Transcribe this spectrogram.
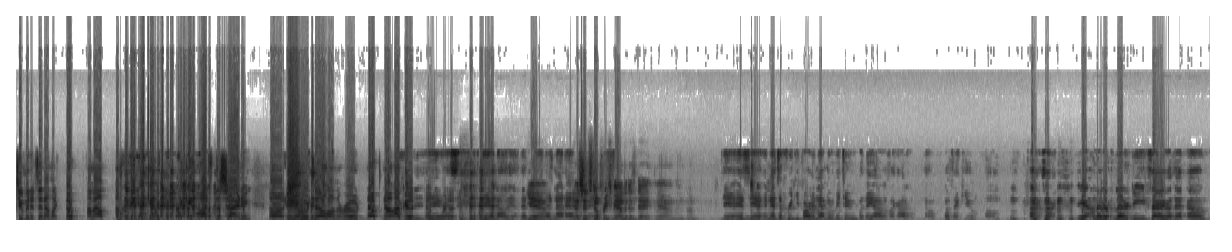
Two minutes in, I'm like, nope, I'm out. I'm like, I can't, I can't watch The Shining uh, in a hotel on the road. Nope, no, I'm good. Nope, yeah, we're done. yeah, no, yeah, that, yeah. yeah, that's not happening. Yeah, that shit still freaks me out to this day. Yeah. Um, yeah, it's yeah, and that's a freaky part in that movie too. But yeah, I was like, I don't know, no, thank you. Um, hmm. all right, sorry. yeah, letter letter D. Sorry about that. Um,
